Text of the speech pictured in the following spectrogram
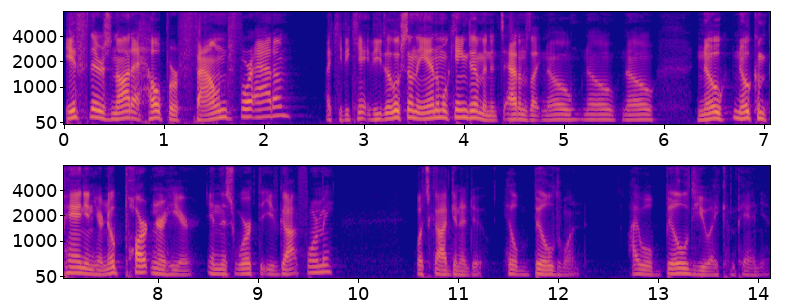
if there's not a helper found for Adam, like if he can't, if he looks on the animal kingdom and it's Adam's like, no, no, no, no, no companion here, no partner here in this work that you've got for me. What's God going to do? He'll build one. I will build you a companion.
